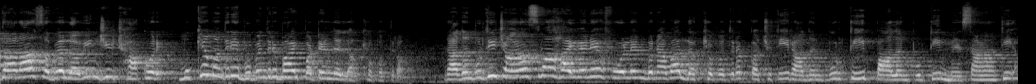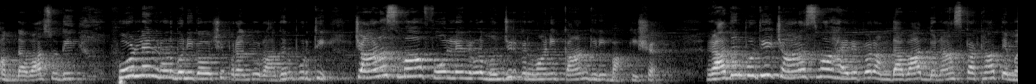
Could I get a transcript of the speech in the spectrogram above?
ધારાસભ્ય લવિનજી ઠાકોરે મુખ્યમંત્રી ભૂપેન્દ્રભાઈ પટેલને લખ્યો પત્ર રાધનપુરથી ચાણસ્મા હાઈવેને ફોર લેન બનાવવા લખ્યો પત્ર કચ્છથી રાધનપુરથી, પાલનપુરથી, મહેસાણાથી, અમદાવાદ સુધી ફોર લેન રોડ બની ગયો છે, પરંતુ રાધનપુરથી ચાણસ્મા ફોર લેન રોડ મંજૂર કરવાની કામગીરી બાકી છે. રાધનપુરથી ચાણસ્મા હાઈવે પર અમદાવાદ, બનાસકાંઠા તેમજ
